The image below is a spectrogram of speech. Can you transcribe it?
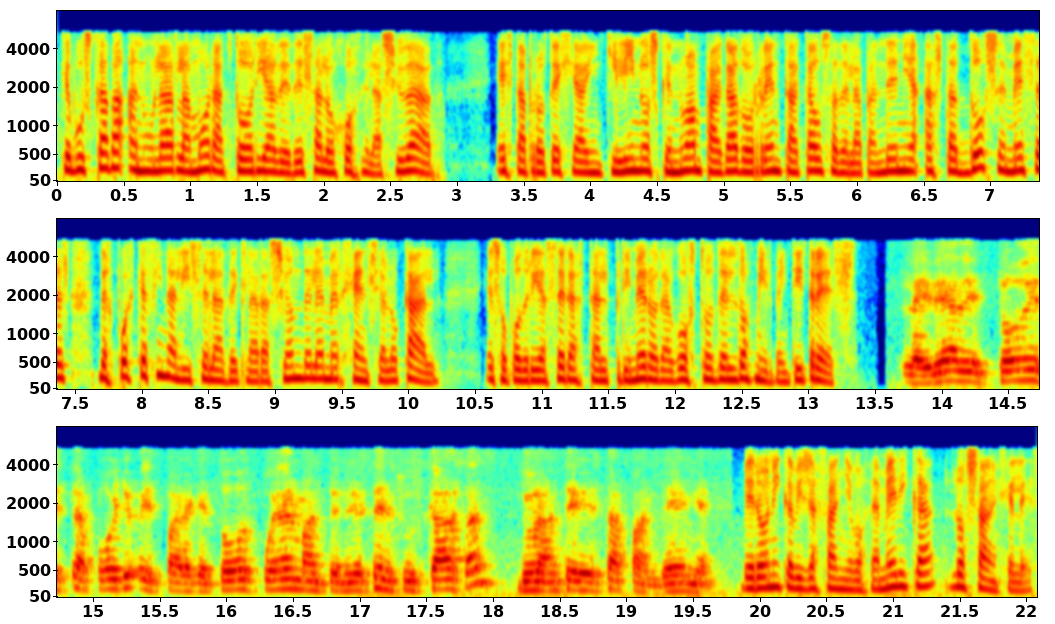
que buscaba anular la moratoria de desalojos de la ciudad. Esta protege a inquilinos que no han pagado renta a causa de la pandemia hasta 12 meses después que finalice la declaración de la emergencia local. Eso podría ser hasta el primero de agosto del 2023. La idea de todo este apoyo es para que todos puedan mantenerse en sus casas durante esta pandemia. Verónica Villafañe, Voz de América, Los Ángeles.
